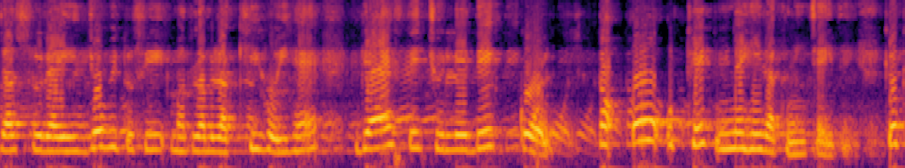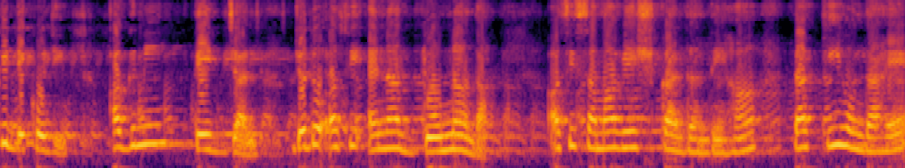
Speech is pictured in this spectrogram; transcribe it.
ਜਾਂ ਸੁਰਈ, ਜੋ ਵੀ ਤੁਸੀਂ ਮਤਲਬ ਰੱਖੀ ਹੋਈ ਹੈ ਗੈਸ ਦੇ ਚੁੱਲ੍ਹੇ ਦੇ ਕੋਲ, ਤਾਂ ਉਹ ਉੱਥੇ ਨਹੀਂ ਰੱਖਣੀ ਚਾਹੀਦੀ। ਕਿਉਂਕਿ ਦੇਖੋ ਜੀ, ਅਗਨੀ ਤੇ ਜਲ, ਜਦੋਂ ਅਸੀਂ ਇਹਨਾਂ ਦੋਨਾਂ ਦਾ ਅਸੀਂ ਸਮਾਵੇਸ਼ ਕਰ ਦਿੰਦੇ ਹਾਂ ਤਾਂ ਕੀ ਹੁੰਦਾ ਹੈ?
